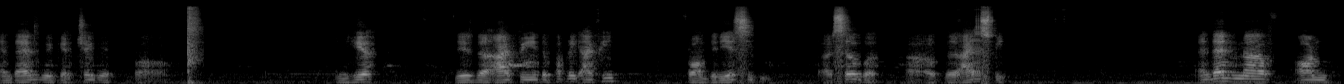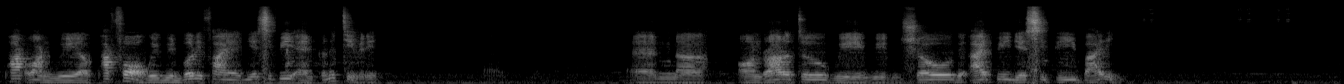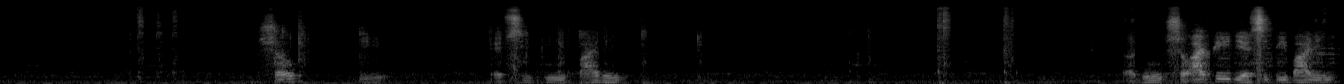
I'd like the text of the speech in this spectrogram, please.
and then we can check it for in here. This is the IP the public IP from the DHCP uh, server uh, of the ISP and then uh, on part 1 we uh, part 4 we will verify DHCP and connectivity. And uh, on router 2 we will show the IP DHCP binding show the HCP binding uh, do show IP DHCP binding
